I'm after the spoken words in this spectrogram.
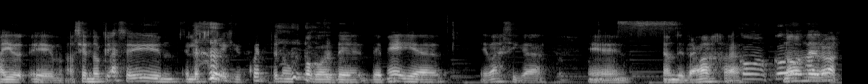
eh, haciendo clases ahí en, en los colegios. Cuéntenos un poco de, de media, de básica, eh, de dónde trabaja. ¿Cómo, cómo, No, ¿dónde al- trabaja?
